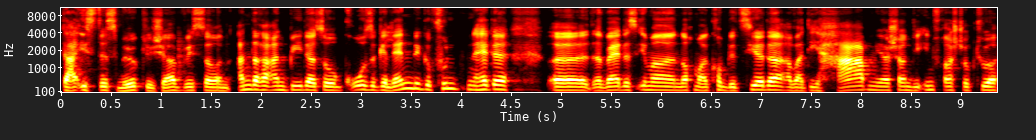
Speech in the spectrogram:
Da ist es möglich, ja. Bis so 'n anderer Anbieter so große Gelände gefunden hätte, äh, da wäre das immer noch mal komplizierter, aber die haben ja schon die Infrastruktur.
